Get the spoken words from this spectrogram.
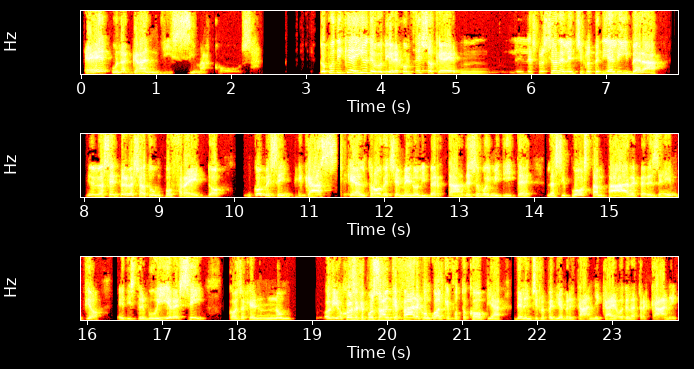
è una grandissima cosa. Dopodiché io devo dire, confesso che mh, l'espressione l'enciclopedia libera mi aveva sempre lasciato un po' freddo, come se implicasse che altrove c'è meno libertà. Adesso voi mi dite la si può stampare, per esempio, e distribuire, sì, cosa che non Oddio, cosa che posso anche fare con qualche fotocopia dell'enciclopedia britannica eh, o della Treccani.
